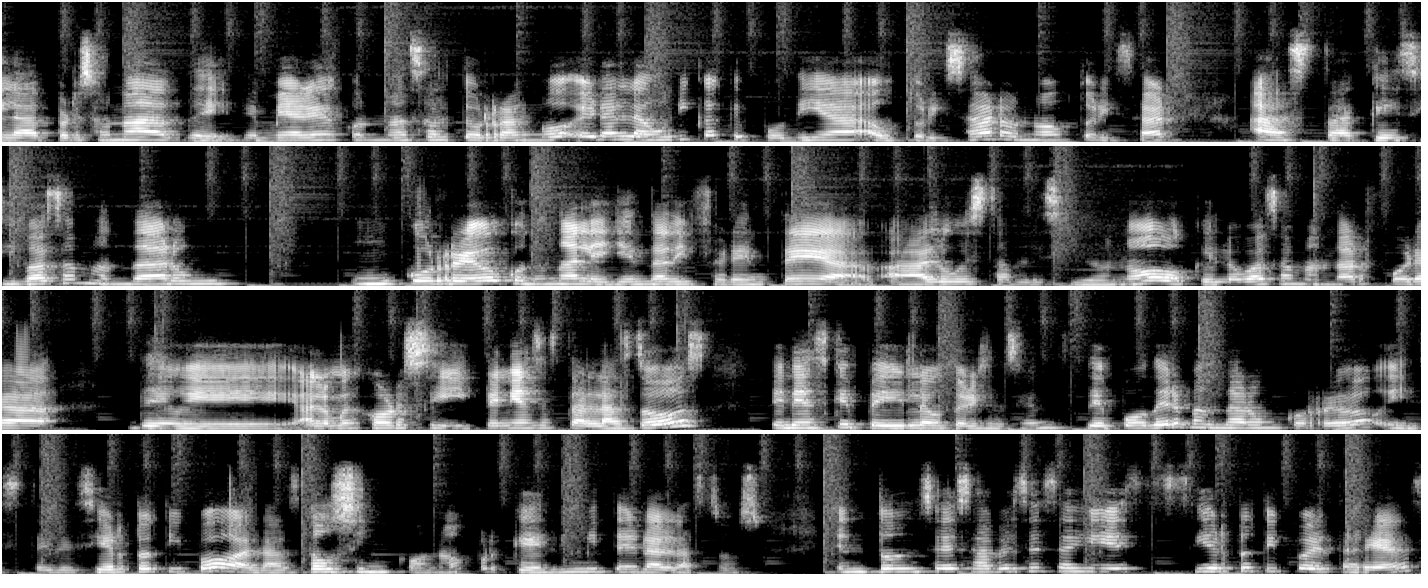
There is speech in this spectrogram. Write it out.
la persona de, mi área con más alto rango era la única que podía autorizar o no autorizar hasta que si vas a mandar un, correo con una leyenda diferente a, a, algo establecido, ¿no? O que lo vas a mandar fuera de, a lo mejor si tenías hasta las dos, tenías que pedir la autorización de poder mandar un correo este, de cierto tipo a las 2.05, ¿no? Porque el límite era a las 2. Entonces, a veces hay cierto tipo de tareas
